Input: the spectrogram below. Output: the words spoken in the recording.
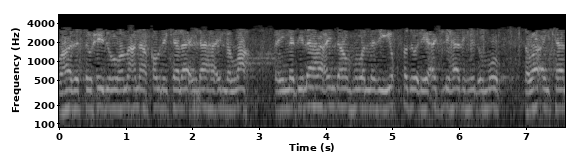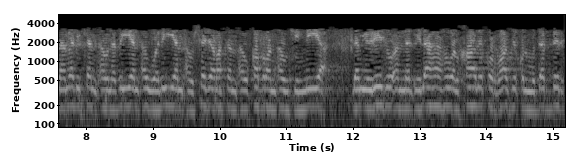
وهذا التوحيد هو معنى قولك لا إله إلا الله فإن الإله عندهم هو الذي يقصد لأجل هذه الأمور سواء كان ملكا أو نبيا أو وليا أو شجرة أو قبرا أو جنيا. لم يريدوا أن الإله هو الخالق الرازق المدبر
